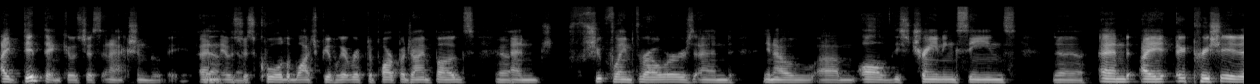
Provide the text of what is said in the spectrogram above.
I did think it was just an action movie, and Yeah, it was yeah. just cool to watch people get ripped apart by giant bugs Yeah. and shoot flamethrowers, and you know um, all of these training scenes. Yeah, yeah. And I appreciated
